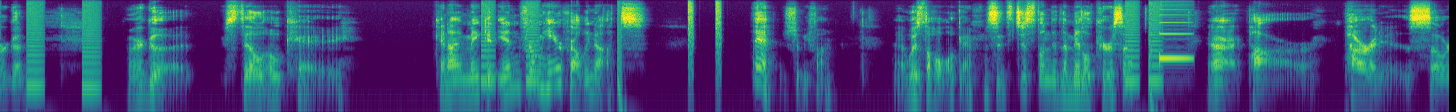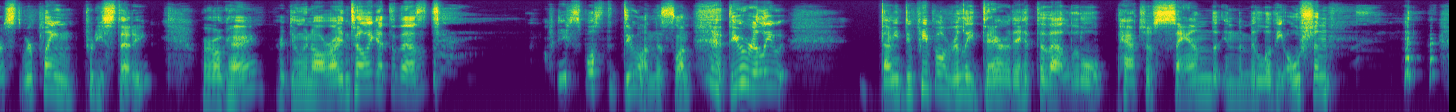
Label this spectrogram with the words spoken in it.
We're good. We're good. Still okay. Can I make it in from here? Probably not. Eh, it should be fine. Uh, where's the hole? Okay, so it's just under the middle cursor. Alright, par. Par it is. So we're, we're playing pretty steady. We're okay. We're doing alright until we get to this. what are you supposed to do on this one? Do you really... I mean, do people really dare to hit to that little patch of sand in the middle of the ocean?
